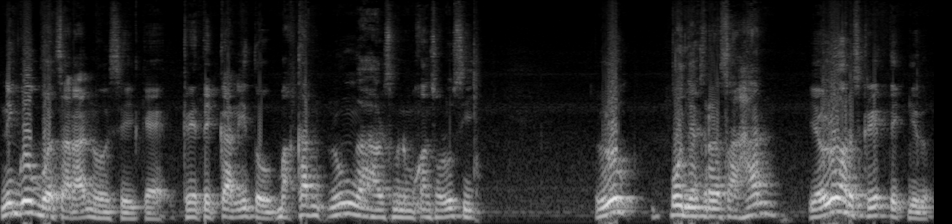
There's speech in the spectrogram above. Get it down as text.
ini gue buat saran lo sih, kayak kritikan itu, bahkan lu nggak harus menemukan solusi. Lu punya keresahan, ya lu harus kritik gitu.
